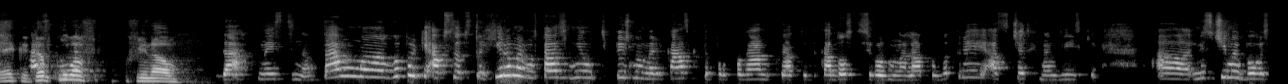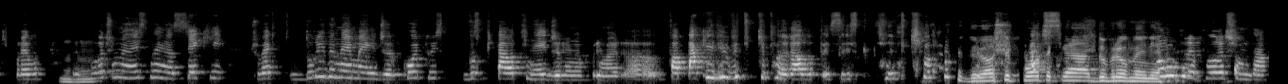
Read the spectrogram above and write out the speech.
Е, какъв хубав финал. Да, наистина. Там, въпреки, ако се абстрахираме в тази книга от типично американската пропаганда, която е така доста сериозно налята вътре, аз четах на английски, а, мисля, че има и български превод. Mm-hmm. Препоръчваме наистина на всеки човек, дори да не е менеджер, който иска, възпитава тинейджери, например. Това пак е един вид екип на работа и се искат такива. Дори още по-така добри умения. Много препоръчвам, да.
